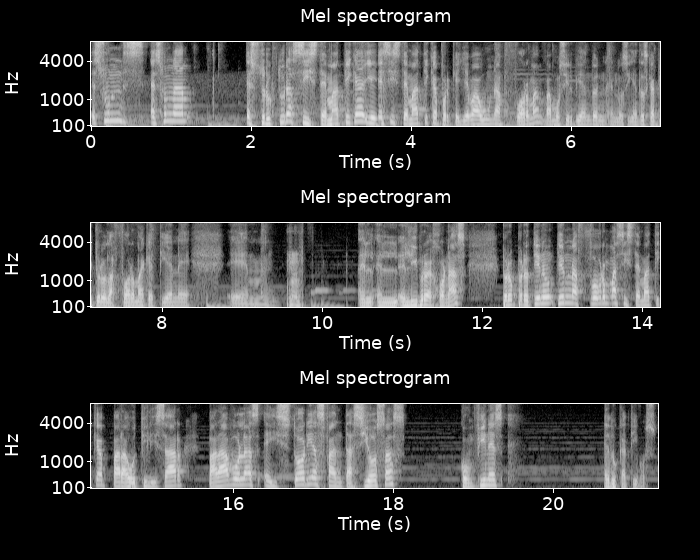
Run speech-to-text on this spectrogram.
es un, es una estructura sistemática y es sistemática porque lleva una forma. Vamos a ir viendo en, los siguientes capítulos la forma que tiene em, el, libro de Jonás, pero, pero tiene, tiene una forma sistemática para utilizar parábolas e historias fantasiosas con fines educativos.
